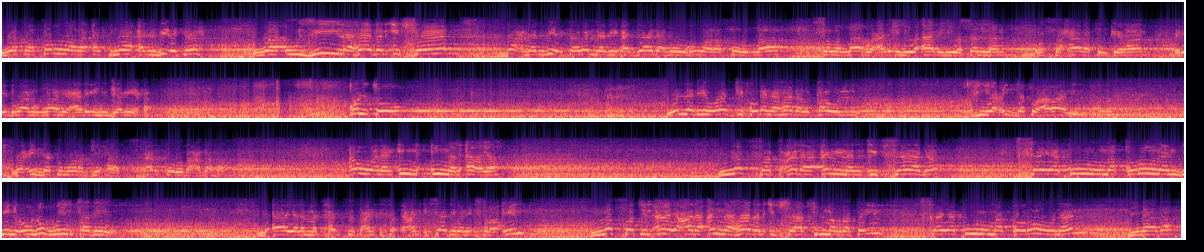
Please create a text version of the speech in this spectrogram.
وتطور أثناء البعثة وأزيل هذا الإفساد بعد البعثة والذي أزاله هو رسول الله صلى الله عليه وآله وسلم والصحابة الكرام رضوان الله عليهم جميعا. قلت والذي يرجح لنا هذا القول هي عدة عوامل وعدة مرجحات أذكر بعضها. أولا إن, إن الآية نصت على أن الإفساد سيكون مقرونا بالعلو الكبير. الآية لما تحدثت عن عن إفساد بني إسرائيل نصت الآية على أن هذا الإفساد في المرتين سيكون مقرونا بماذا؟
